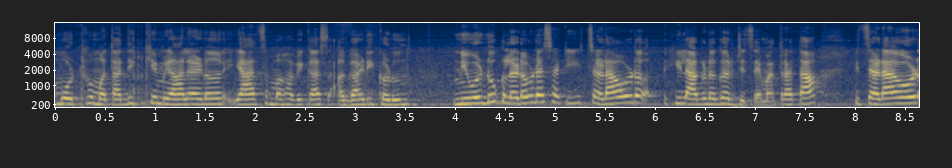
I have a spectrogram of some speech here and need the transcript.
मोठं मताधिक्य मिळाल्यानं याच महाविकास आघाडीकडून निवडणूक लढवण्यासाठी चढाओढ ही लागणं गरजेचं आहे. मात्र आता ही चढाओढ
